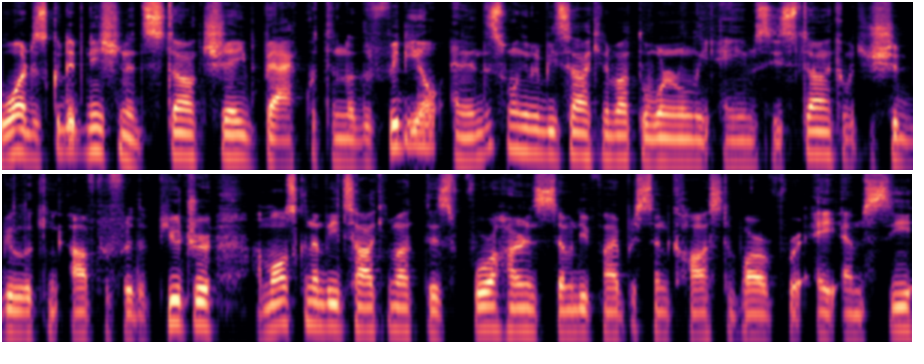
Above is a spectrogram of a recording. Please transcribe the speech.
What is good up nation, it's Stock Jay back with another video and in this one I'm going to be talking about the one and only AMC stock which you should be looking after for the future. I'm also going to be talking about this 475% cost to borrow for AMC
